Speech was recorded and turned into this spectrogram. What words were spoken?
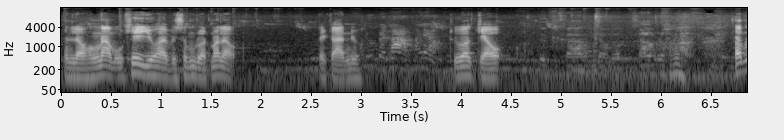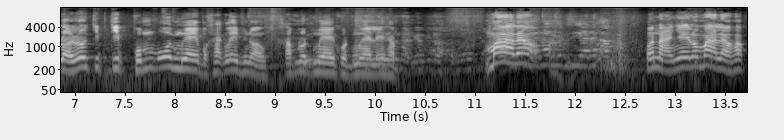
เห็นแล้วห้องน้ำโอเคอยู่ให้ไปสำรวจมาแล้วในการอยู่ดูไปล่างมาแล้วถือว่าแก้วตึกครับเดี๋ยวมาตามเราขับรถรถจิบจิบผมโอ้ยเมื่อยบักคักเลยพี่น้องขับรถเมื่อยขดเมื่อยเลยครับ มาแล้วเราจะเชียร์นะครับวันไหนใหญ่เรามาแล้วครับ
